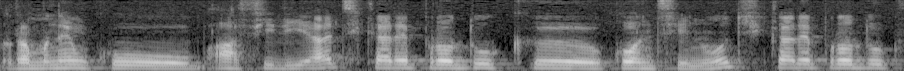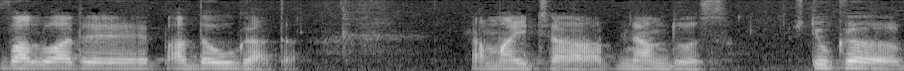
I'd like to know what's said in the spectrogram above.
rămânem cu afiliați care produc uh, conținut și care produc valoare adăugată. Cam aici ne-am dus. Știu că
